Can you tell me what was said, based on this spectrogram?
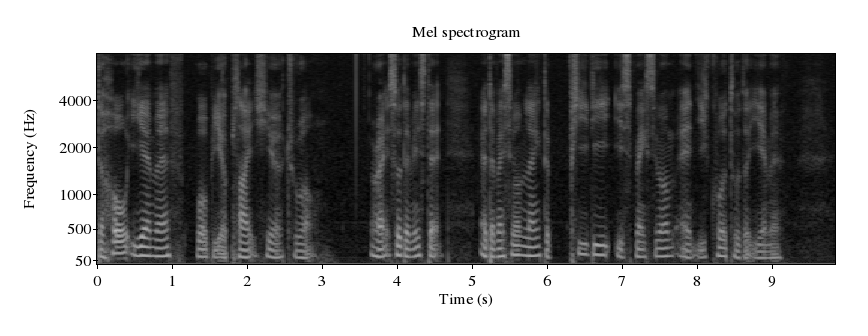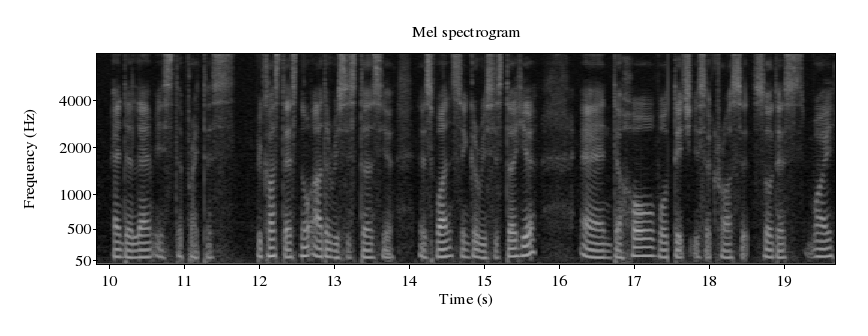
the whole EMF will be applied here throughout. Alright, so that means that at the maximum length, the PD is maximum and equal to the EMF, and the lamp is the brightest because there's no other resistors here there's one single resistor here and the whole voltage is across it so that's why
